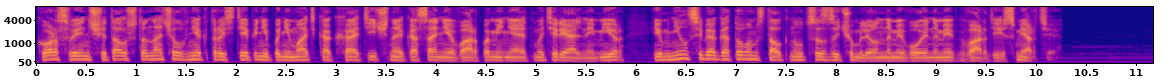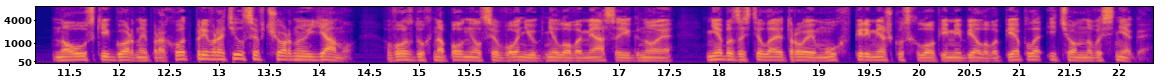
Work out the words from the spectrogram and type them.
Корсвейн считал, что начал в некоторой степени понимать, как хаотичное касание варпа меняет материальный мир, и мнил себя готовым столкнуться с зачумленными воинами Гвардии Смерти. Но узкий горный проход превратился в черную яму, Воздух наполнился вонью гнилого мяса и гноя, небо застилает рои мух вперемешку с хлопьями белого пепла и темного снега.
